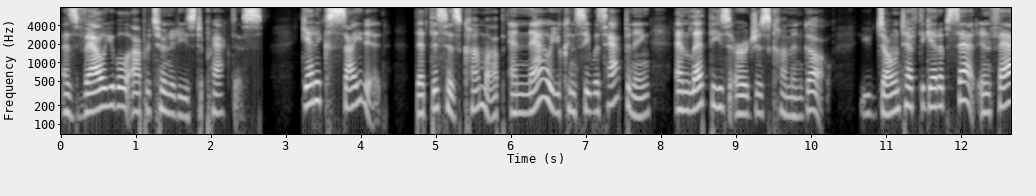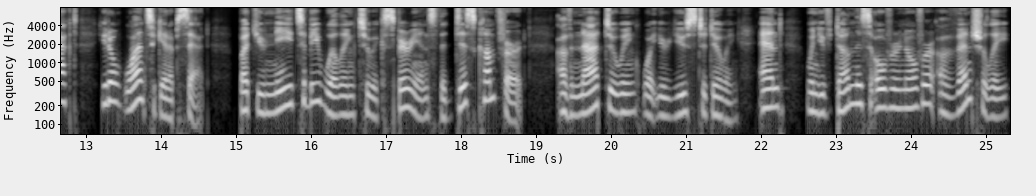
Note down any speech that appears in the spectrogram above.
as valuable opportunities to practice. Get excited that this has come up and now you can see what's happening and let these urges come and go. You don't have to get upset. In fact, you don't want to get upset, but you need to be willing to experience the discomfort of not doing what you're used to doing. And when you've done this over and over, eventually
